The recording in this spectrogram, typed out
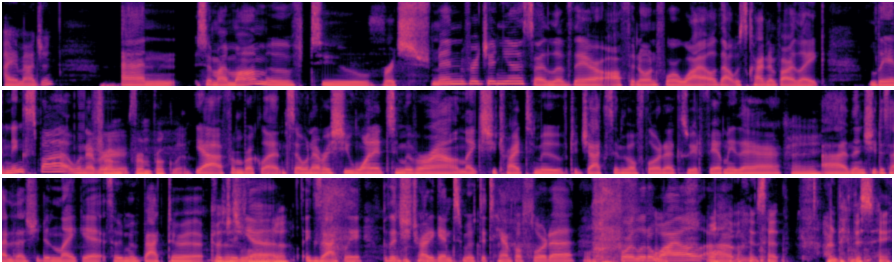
i imagine and so my mom moved to Richmond, Virginia. So I lived there off and on for a while. That was kind of our like landing spot whenever From from Brooklyn. yeah, from Brooklyn. So whenever she wanted to move around, like she tried to move to Jacksonville, Florida because we had family there. Okay. Uh, and then she decided that she didn't like it, so we moved back to Virginia. Exactly. But then she tried again to move to Tampa, Florida, for a little while. Wow, Um, is that aren't they the same?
